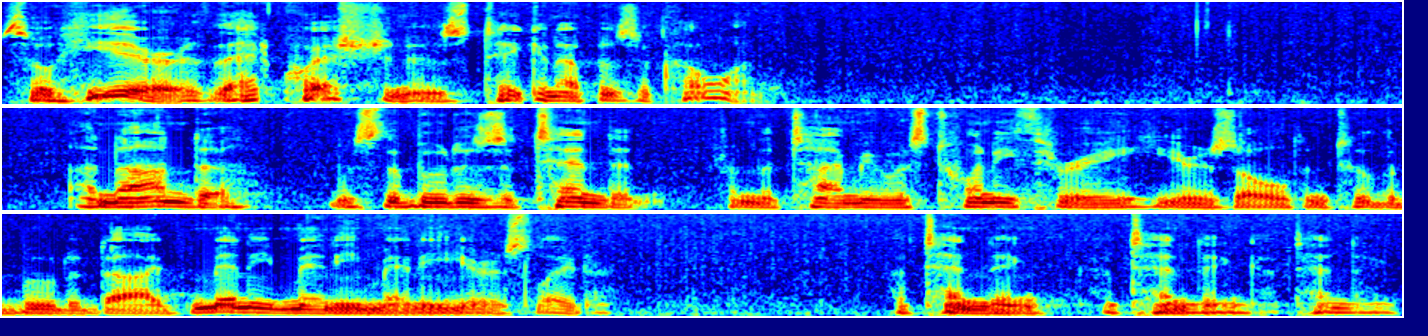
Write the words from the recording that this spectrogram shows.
So here, that question is taken up as a koan. Ananda was the Buddha's attendant from the time he was 23 years old until the Buddha died, many, many, many years later. Attending, attending, attending.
